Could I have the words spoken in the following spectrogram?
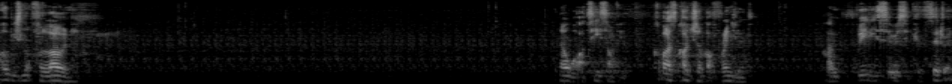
Iwobi's not for loan. You know what? I'll tell you something. A couple of coaches I've got for England. Really seriously considering.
